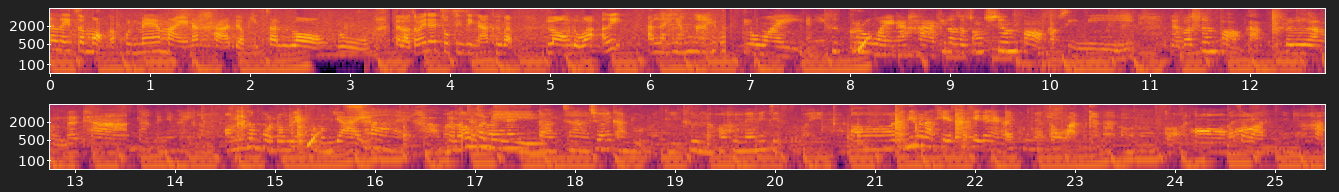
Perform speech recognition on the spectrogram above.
อะไรจะเหมาะกับคุณแม่ไหมนะคะ เดี๋ยวพิจจะลองดู แต่เราจะไม่ได้จุ๊บจริงๆนะคือแบบลองดูว่า เอ้ย อะไรยังไงกลวย อันนี้คือกลวยนะคะ ที่เราจะต้องเชื่อมต่อกับสิ่งนี้ แล้วก็เชื่อมต่อกับเครื่องนะคะ ออ๋อมันจะผลนมเล็กผลนมใหญ่ ใช่ค่ะ มัมันนต้ก็องจะพอช่วยดีให้การใช่ช่วยให้การดูดมันดีขึ้น แล้วก็คุณแม่ไม่เจ็บป่วยอ๋อแล้วนี่เวลาเทสเทสยังไงให้คะคุณแม่ต้องวัดขนาดของนมก่อนอ๋อก็จะวัดอย่างเงี้ยค่ะ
